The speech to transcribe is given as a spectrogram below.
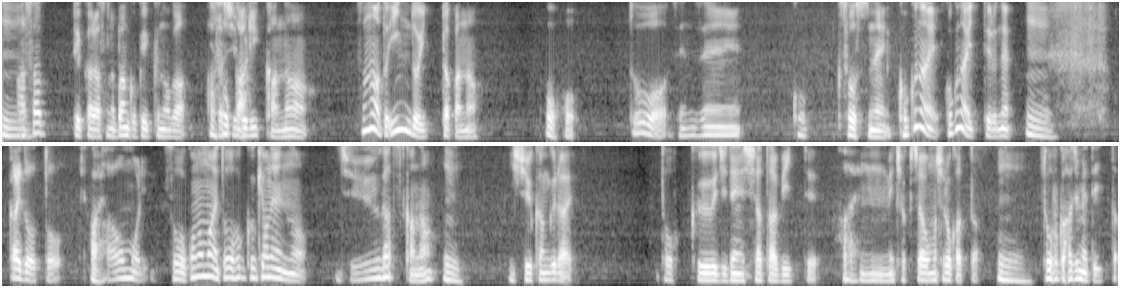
うんあさってからそのバンコク行くのがあ久しぶりかな。その後インド行ったかな。ほうほあとは全然、こそうっすね。国内、国内行ってるね。う。うん。北海道とは青森。そう、この前東北去年の10月かないうん。?1 週間ぐらい。東北自転車旅行って、はい。うん、めちゃくちゃ面白かった。うん。東北初めて行った。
